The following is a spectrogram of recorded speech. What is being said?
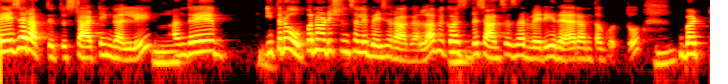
ಬೇಜಾರ್ ಆಗ್ತಿತ್ತು ಸ್ಟಾರ್ಟಿಂಗ್ ಅಲ್ಲಿ. ಅಂದ್ರೆ ಈ ತರ ಓಪನ್ ಆಡಿಷನ್ಸ್ ಅಲ್ಲಿ ಬೇಜಾರಾಗಲ್ಲ because the chances are very rare ಅಂತ ಗೊತ್ತು. ಬಟ್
